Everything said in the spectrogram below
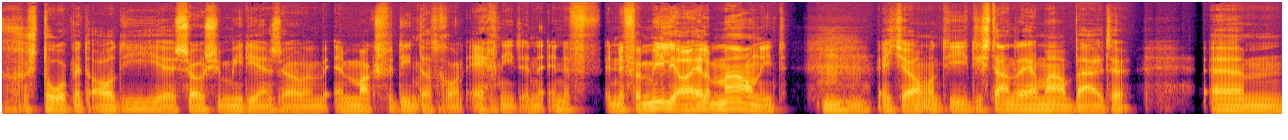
gestoord met al die eh, social media en zo. En, en Max verdient dat gewoon echt niet. En, en, de, en de familie al helemaal niet. Weet je wel, want die, die staan er helemaal buiten. Ehm,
